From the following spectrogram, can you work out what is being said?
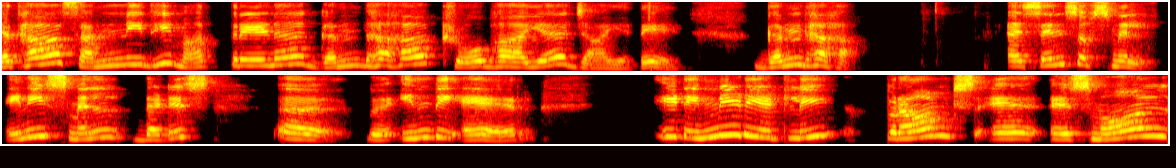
யதா சந்நிதி மாத்திரேண கந்தः க்ஷோபாய ஜாயதே கந்தः a sense of smell any smell that is uh, uh, in the air, it immediately prompts a, a small,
